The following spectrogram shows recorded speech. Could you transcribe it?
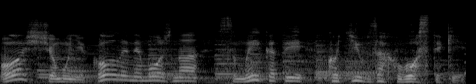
Ось чому ніколи не можна смикати котів за хвостики.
